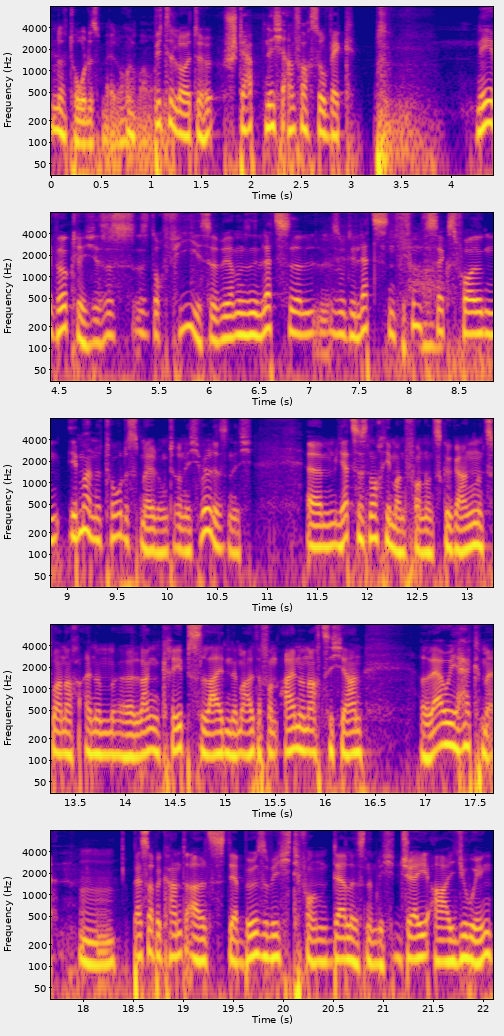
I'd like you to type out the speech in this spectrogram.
eine Todesmeldung. bitte, Leute, sterbt nicht einfach so weg. Nee, wirklich, es ist, es ist doch fies. Wir haben so die, letzte, so die letzten fünf, sechs Folgen immer eine Todesmeldung drin. Ich will das nicht. Ähm, jetzt ist noch jemand von uns gegangen, und zwar nach einem äh, langen Krebsleiden im Alter von 81 Jahren. Larry Hackman, Mhm. besser bekannt als der Bösewicht von Dallas, nämlich J.R. Ewing.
